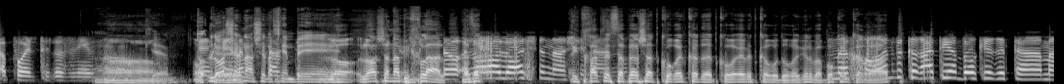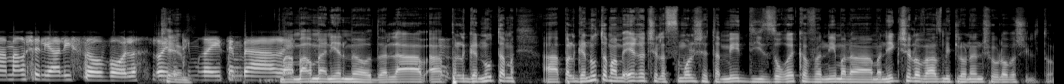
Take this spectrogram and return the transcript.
הפועל תל אביב. אה, כן. כן, לא כן. השנה שלכם ב... לא, לא השנה בכלל. לא, לא, לא השנה שלנו. התחלת לספר שאת קוראת כדורגל, והבוקר נכון, קראת. וקראתי הבוקר את המאמר של יאלי סובול. לא כן. יודעת אם ראיתם בהארץ. מאמר מעניין מאוד, על הפלגנות, המ- הפלגנות הממארת של השמאל שתמיד זורק אבנים על המנהיג שלו ואז מתלונן שהוא לא בשלטון.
